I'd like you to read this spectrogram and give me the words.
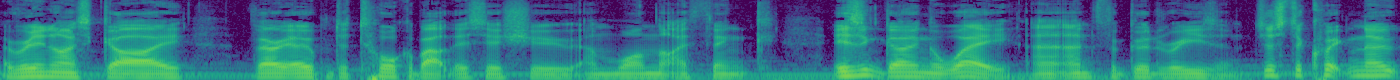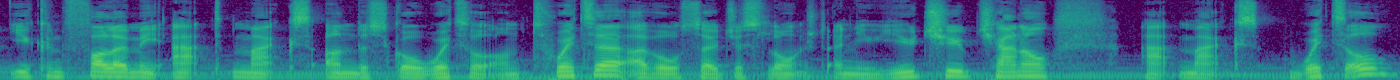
a really nice guy, very open to talk about this issue, and one that I think isn't going away, and, for good reason. Just a quick note you can follow me at max underscore whittle on Twitter. I've also just launched a new YouTube channel at Max Whittle.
